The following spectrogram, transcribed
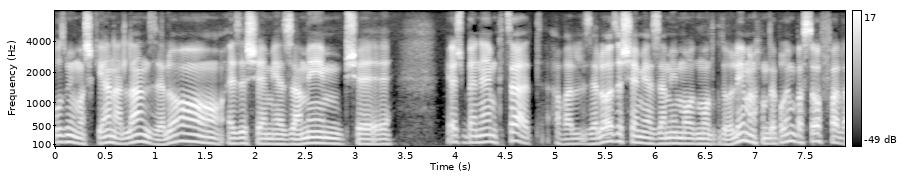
90% ממשקיעי הנדל"ן זה לא איזה שהם יזמים שיש ביניהם קצת, אבל זה לא איזה שהם יזמים מאוד מאוד גדולים, אנחנו מדברים בסוף על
